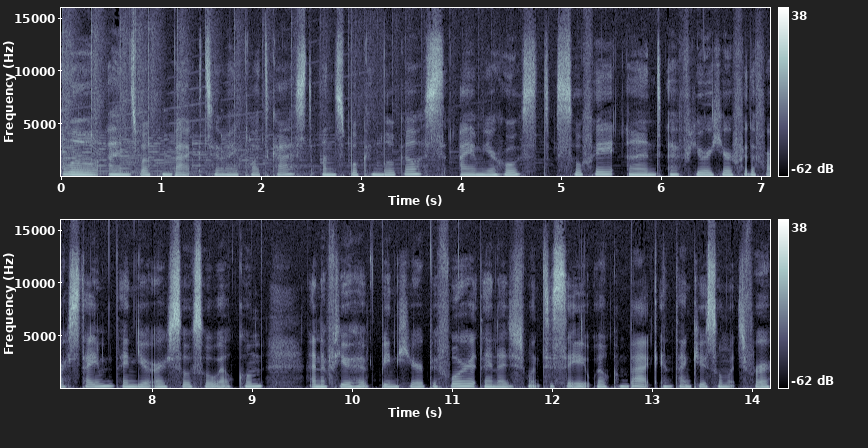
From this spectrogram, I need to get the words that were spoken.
Hello, and welcome back to my podcast, Unspoken Logos. I am your host, Sophie, and if you're here for the first time, then you are so, so welcome. And if you have been here before, then I just want to say welcome back and thank you so much for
